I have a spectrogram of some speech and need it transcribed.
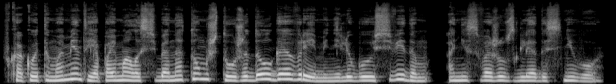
В какой-то момент я поймала себя на том, что уже долгое время не любуюсь видом, а не свожу взгляда с него.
